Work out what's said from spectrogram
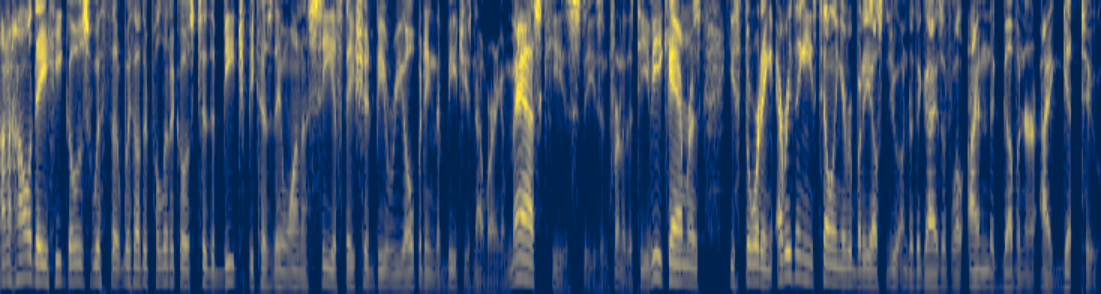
on a holiday, he goes with uh, with other politicos to the beach because they want to see if they should be reopening the beach. He's not wearing a mask. He's he's in front of the TV cameras. He's thwarting everything he's telling everybody else to do under the guise of, well, I'm the governor. I get to.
